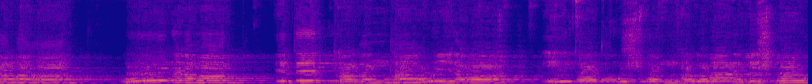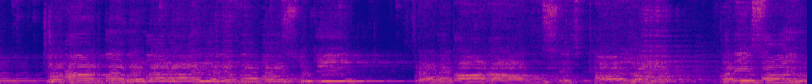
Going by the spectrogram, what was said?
नमः ॐ नमः एतेऽत्र गन्धा वै नमः एतत् पुष्पं भगवान् विष्णु जनार्दन नारायण नमस्तुते प्रणतानां सिद्धाय गणेशायो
